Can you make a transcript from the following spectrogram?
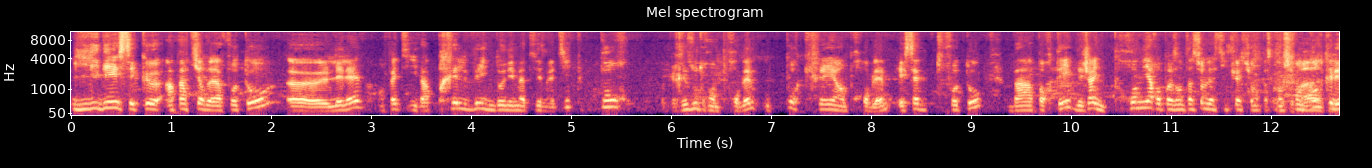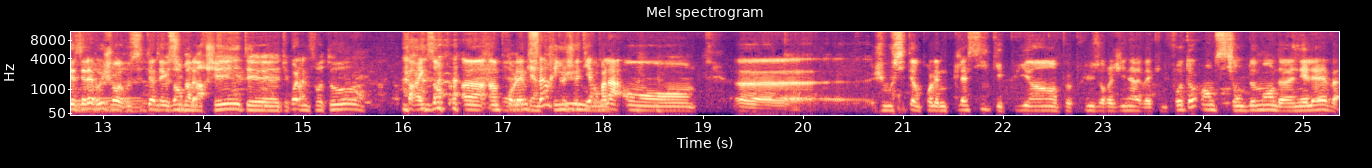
l'idée c'est que à partir de la photo, l'élève en fait il va prélever une donnée mathématique pour résoudre un problème ou pour créer un problème. Et cette photo va apporter déjà une première représentation de la situation. Parce qu'on se rend compte que les élèves, oui, je vais vous citer un exemple. Tu vas marcher, tu prends une photo. Par exemple, un, problème simple, je veux dire, voilà, en, euh, je vais vous citer un problème classique et puis un un peu plus original avec une photo. Par exemple, si on demande à un élève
